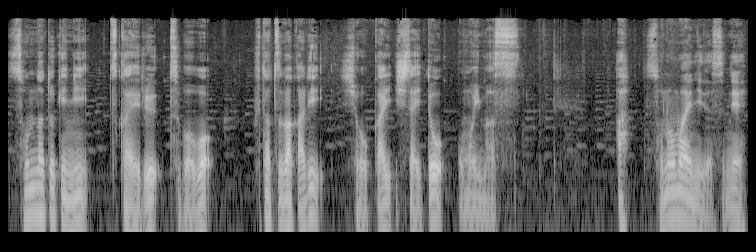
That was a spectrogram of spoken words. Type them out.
そんな時に使えるツボを2つばかり紹介したいと思います。あその前にですね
